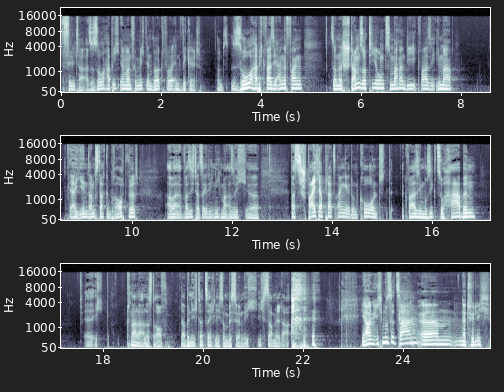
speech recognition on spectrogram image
filter. Also so habe ich irgendwann für mich den Workflow entwickelt. Und so habe ich quasi angefangen, so eine Stammsortierung zu machen, die quasi immer ja, jeden Samstag gebraucht wird. Aber was ich tatsächlich nicht mache, also ich, äh, was Speicherplatz angeht und Co. und quasi Musik zu haben, äh, ich knalle alles drauf. Da bin ich tatsächlich so ein bisschen, ich, ich sammle da. Ja, und ich muss jetzt sagen, ähm, natürlich,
